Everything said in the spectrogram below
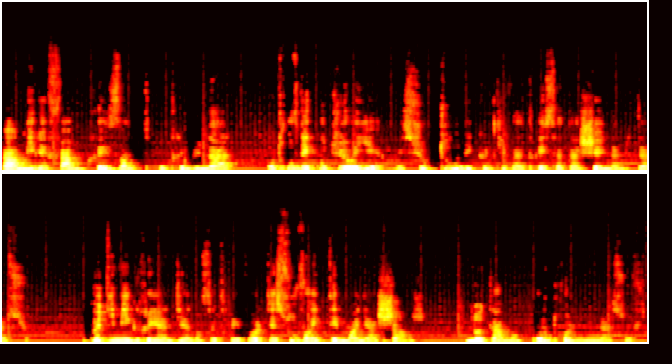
Parmi les femmes présentes au tribunal, on trouve des couturières, mais surtout des cultivatrices attachées à une habitation. Peu d'immigrés indiens dans cette révolte et souvent ils témoignent à charge, notamment contre Lumina Sophie.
